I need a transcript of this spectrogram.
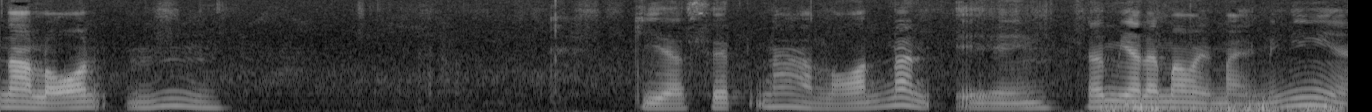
หน้าร้อน อืม เกียร์เซตหน้าร้อนนั่นเอง แล้วมีอะไรมาใหม่ๆไหมเนี่ย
